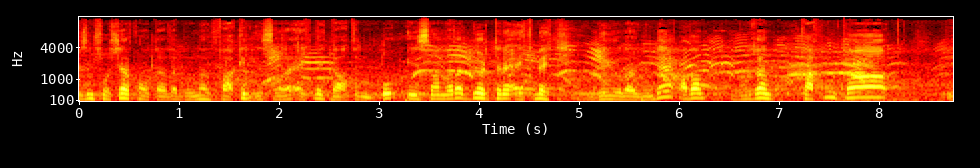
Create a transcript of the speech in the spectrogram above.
bizim sosyal konutlarda bulunan fakir insanlara ekmek dağıtılmıyor. O insanlara dört tane ekmek veriyorlar günde. Adam buradan kalkıyor ta e,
